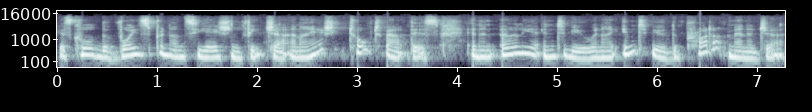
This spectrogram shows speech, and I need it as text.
It's called the voice pronunciation feature. And I actually talked about this in an earlier interview when I interviewed the product manager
